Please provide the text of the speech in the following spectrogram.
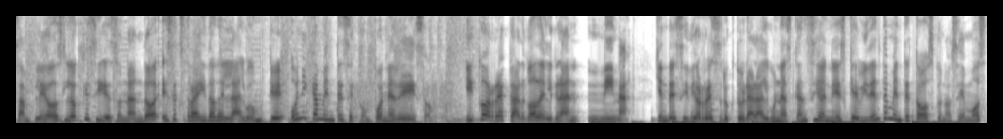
Los amplios, lo que sigue sonando es extraído del álbum que únicamente se compone de eso, y corre a cargo del gran Nina, quien decidió reestructurar algunas canciones que evidentemente todos conocemos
